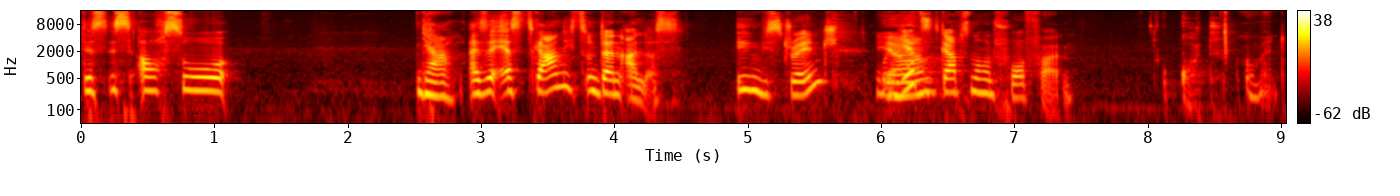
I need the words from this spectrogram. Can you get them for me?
das ist auch so, ja, also erst gar nichts und dann alles. Irgendwie strange. Und Ja. jetzt gab es noch einen Vorfall. Gott. Moment.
